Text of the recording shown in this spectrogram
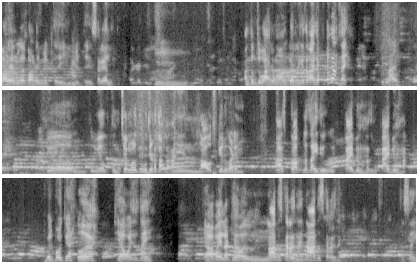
भाड्यानं भाडं मिळतंय ही मिळतंय सगळ्याला होतं. आणि तुमचं बाहेर घरनिकेचा राजा कुठं बांधलाय? तिकडं आहे. ते तुम्ही तुमच्यामुळं ते उजेडात आला आणि नावच केलं गाड्यानं. आज टॉपलाच आहे ते उभे. काय बी म्हणा तुम्ही काय बी म्हणा. बैल पळतोय? होय ठेवायचंच नाही. त्या बाईला ठेवा नादच करायचं नाही नादच करायचं नाही. तसं आहे.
